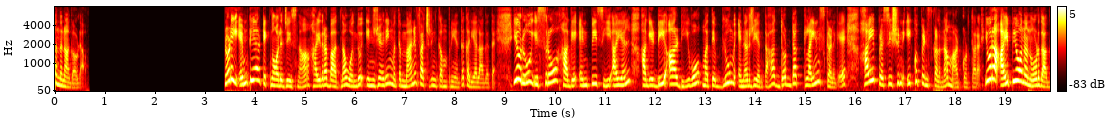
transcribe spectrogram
ಚಂದನಾ ಗೌಡ ನೋಡಿ ಎಂ ಟಿ ಆರ್ ಟೆಕ್ನಾಲಜೀಸ್ನ ಹೈದರಾಬಾದ್ನ ಒಂದು ಇಂಜಿನಿಯರಿಂಗ್ ಮತ್ತು ಮ್ಯಾನುಫ್ಯಾಕ್ಚರಿಂಗ್ ಕಂಪನಿ ಅಂತ ಕರೆಯಲಾಗುತ್ತೆ. ಇವರು ಇಸ್ರೋ ಹಾಗೆ N P C I L ಹಾಗೆ ಡಿ ಆರ್ ಡಿ ಒ ಮತ್ತು ಬ್ಲೂಮ್ ಎನರ್ಜಿ ಅಂತಹ ದೊಡ್ಡ ಕ್ಲೈಂಟ್ಸ್ಗಳಿಗೆ ಹೈ ಪ್ರೆಸಿಷನ್ ಇಕ್ವಿಪ್ಮೆಂಟ್ಸ್ಗಳನ್ನು ಮಾಡಿಕೊಡ್ತಾರೆ. ಇವರ ಐ ಪಿ ಒನ ನೋಡಿದಾಗ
